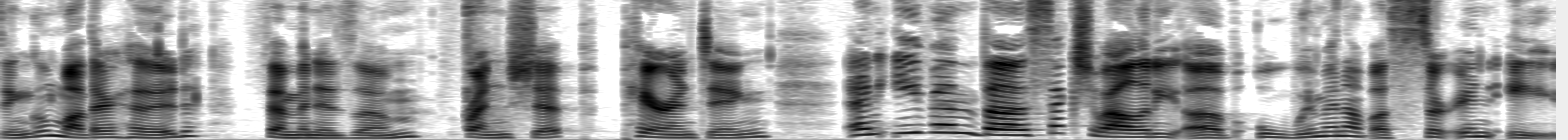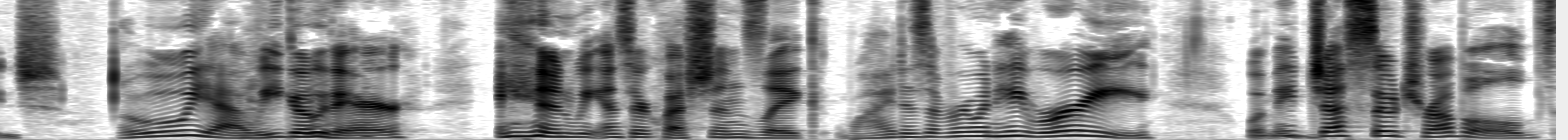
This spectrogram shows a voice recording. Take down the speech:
single motherhood, feminism, friendship, parenting, and even the sexuality of women of a certain age. Oh, yeah, we go there. and we answer questions like why does everyone hate Rory? What made mm. Jess so troubled?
